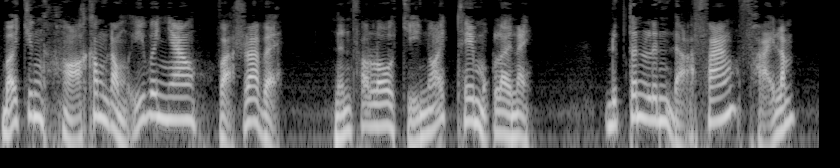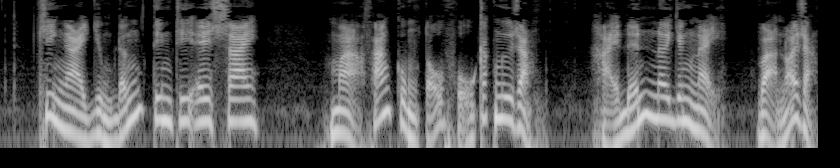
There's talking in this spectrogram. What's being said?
Bởi chưng họ không đồng ý với nhau và ra về, nên Phaolô chỉ nói thêm một lời này. Đức Thánh Linh đã phán phải lắm, khi Ngài dùng đấng tiên tri Esai mà phán cùng tổ phụ các ngươi rằng, hãy đến nơi dân này và nói rằng,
